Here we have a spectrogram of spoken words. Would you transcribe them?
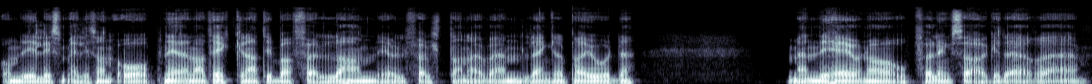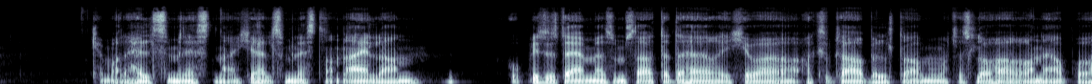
om de liksom er litt sånn åpne i den artikkelen, at de bare følger han, de har vel fulgt han over en lengre periode. Men de har jo nå oppfølgingssaker der eh, Hvem var det, helseministeren? Nei, ikke helseministeren, en eller annen oppe i systemet som sa at dette her ikke var akseptabelt, og vi måtte slå hardere ned på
